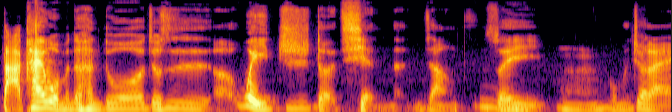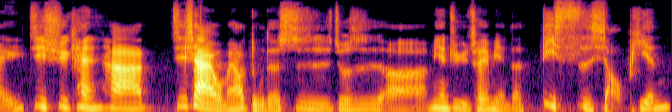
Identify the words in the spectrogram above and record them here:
打开我们的很多就是呃未知的潜能，这样子，所以嗯，我们就来继续看它。接下来我们要读的是就是呃面具与催眠的第四小篇，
